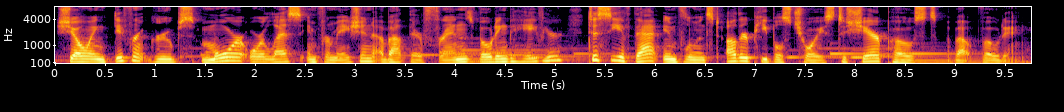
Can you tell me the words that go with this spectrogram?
showing different groups more or less information about their friends' voting behavior to see if that influenced other people's choice to share posts about voting.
